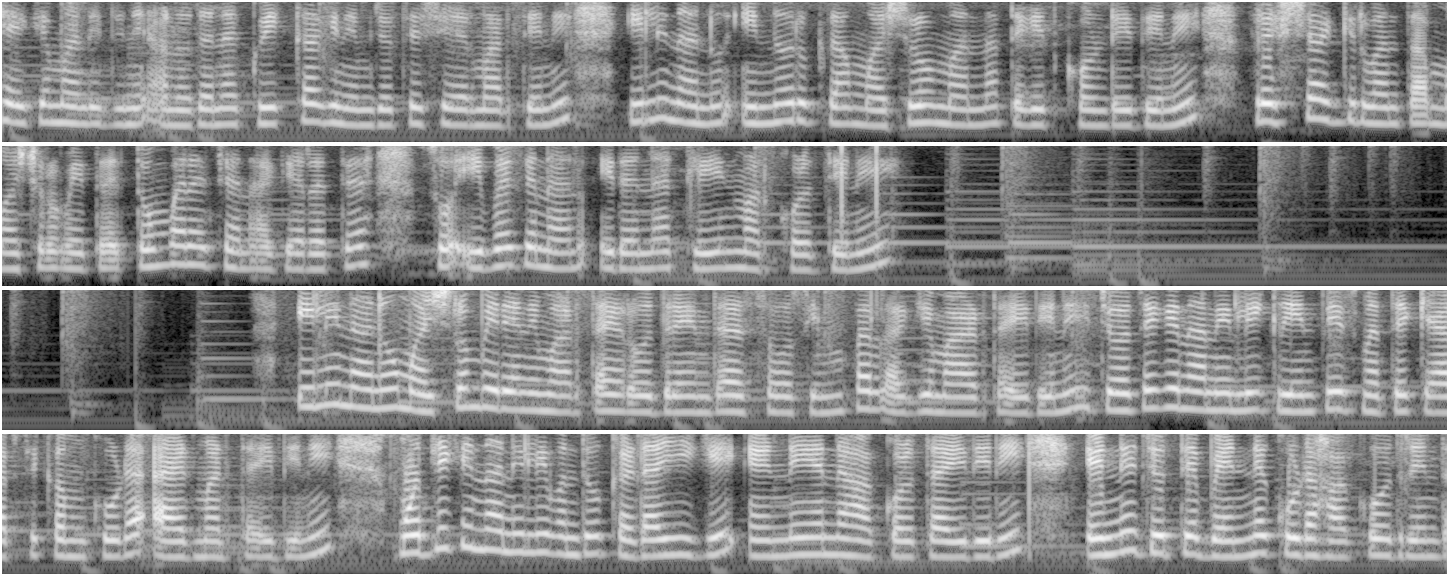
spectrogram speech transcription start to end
ಹೇಗೆ ಮಾಡಿದ್ದೀನಿ ಅನ್ನೋದನ್ನು ಕ್ವಿಕ್ಕಾಗಿ ನಿಮ್ಮ ಜೊತೆ ಶೇರ್ ಮಾಡ್ತೀನಿ. ಇಲ್ಲಿ ನಾನು ಇನ್ನೂರು ಗ್ರಾಮ್ ಮಶ್ರೂಮನ್ನು ತೆಗೆದುಕೊಂಡಿದ್ದೀನಿ. ಫ್ರೆಶ್ ಆಗಿರುವಂಥ ಮಶ್ರೂಮ್ ಇದ್ದರೆ ತುಂಬಾ ಚೆನ್ನಾಗಿರುತ್ತೆ. ಸೊ ಇವಾಗ ನಾನು ಇದನ್ನು ಕ್ಲೀನ್ ಮಾಡ್ಕೊಳ್ತೀನಿ. ಇಲ್ಲಿ ನಾನು ಮಶ್ರೂಮ್ ಬಿರಿಯಾನಿ ಮಾಡ್ತಾ ಇರೋದ್ರಿಂದ ಸೊ ಸಿಂಪಲ್ ಆಗಿ ಮಾಡ್ತಾ ಇದ್ದೀನಿ. ಜೊತೆಗೆ ನಾನಿಲ್ಲಿ ಗ್ರೀನ್ ಪೀಸ್ ಮತ್ತು ಕ್ಯಾಪ್ಸಿಕಮ್ ಕೂಡ ಆ್ಯಡ್ ಮಾಡ್ತಾ ಇದ್ದೀನಿ. ಮೊದಲಿಗೆ ನಾನಿಲ್ಲಿ ಒಂದು ಕಡಾಯಿಗೆ ಎಣ್ಣೆಯನ್ನು ಹಾಕ್ಕೊಳ್ತಾ ಇದ್ದೀನಿ. ಎಣ್ಣೆ ಜೊತೆ ಬೆಣ್ಣೆ ಕೂಡ ಹಾಕೋದ್ರಿಂದ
